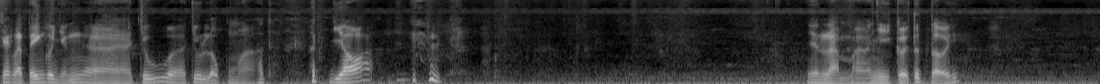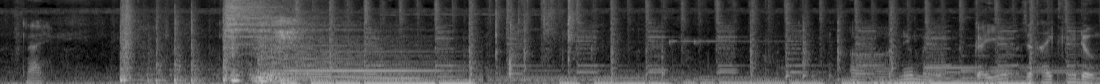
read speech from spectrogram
Chắc là tiếng của những uh, chú uh, chú lục mà hít hít gió. Nên làm uh, Nhi cười tức tưởi. Đây ờ, nếu mình kỹ sẽ thấy cái đường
